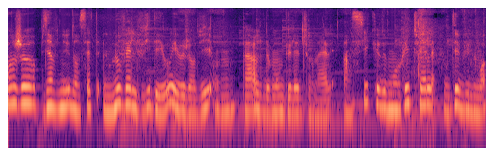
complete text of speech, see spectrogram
Bonjour, bienvenue dans cette nouvelle vidéo et aujourd'hui on parle de mon bullet journal ainsi que de mon rituel début de mois.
